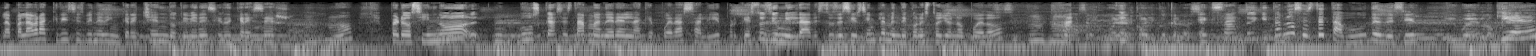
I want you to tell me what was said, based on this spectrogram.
la palabra crisis viene de increchendo, que viene a decir de crecer, ¿no? Pero si no buscas esta manera en la que puedas salir, porque esto es de humildad, esto es decir, simplemente con esto yo no puedo. Como el alcohólico que lo hace. Exacto, y quitarnos este tabú de decir, ¿quién?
